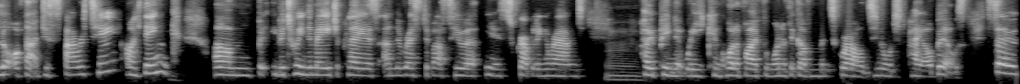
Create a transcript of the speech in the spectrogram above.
lot of that disparity, I think, um, between the major players and the rest of us who are, you know, scrabbling around, mm. hoping that we can qualify for one of the government's grants in order to pay our bills. So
